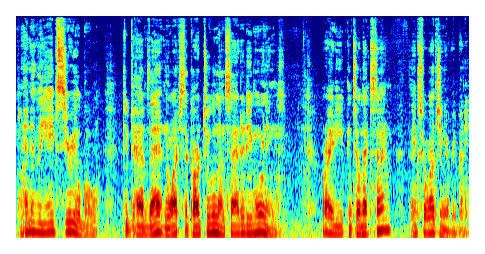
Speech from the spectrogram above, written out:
Planet of the Apes cereal bowl could have that and watch the cartoon on Saturday mornings. Alrighty, until next time, thanks for watching everybody.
